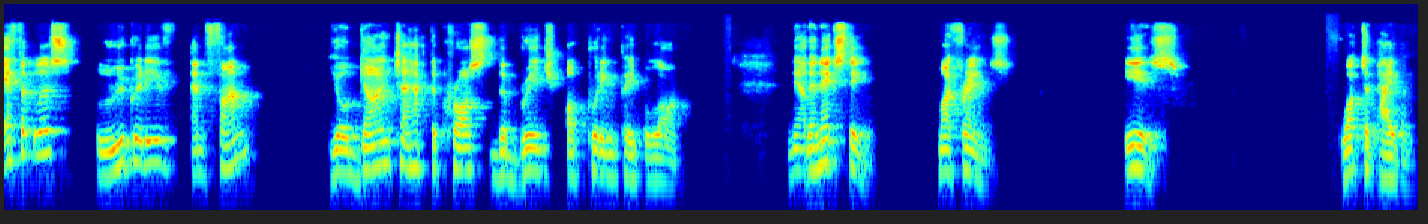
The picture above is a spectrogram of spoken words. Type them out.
effortless, lucrative, and fun, you're going to have to cross the bridge of putting people on. Now, the next thing, my friends, is what to pay them.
